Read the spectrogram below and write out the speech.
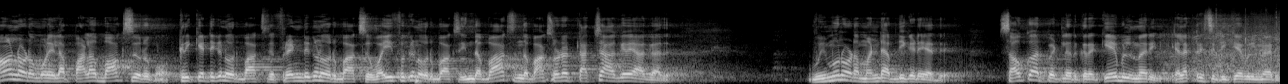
ஆணோட மூளையில் பல பாக்ஸ் இருக்கும். கிரிக்கெட்டுக்குன்னு ஒரு பாக்ஸ் ஃப்ரெண்டுக்குன்னு ஒரு பாக்ஸ் ஒய்ஃபுக்குன்னு ஒரு பாக்ஸ் இந்த பாக்ஸ் இந்த பாக்ஸோட டச் ஆகவே ஆகாது. விமனோட மண்டை அப்படி கிடையாது. சவுகார்பேட்டில் இருக்கிற கேபிள் மாதிரி எலக்ட்ரிசிட்டி கேபிள் மாதிரி.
